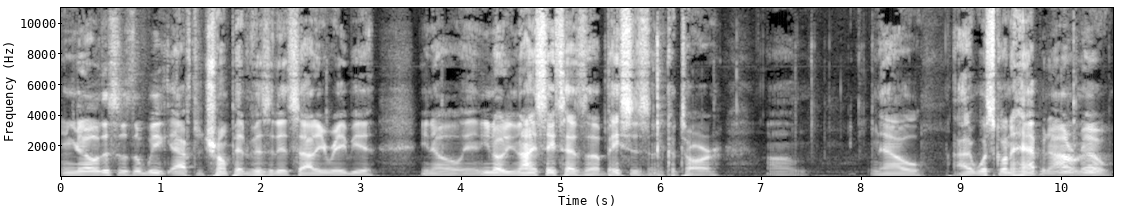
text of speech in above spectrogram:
you know, this was the week after Trump had visited Saudi Arabia. You know, and you know the United States has uh, bases in Qatar. Um, now, I, what's going to happen? I don't know.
